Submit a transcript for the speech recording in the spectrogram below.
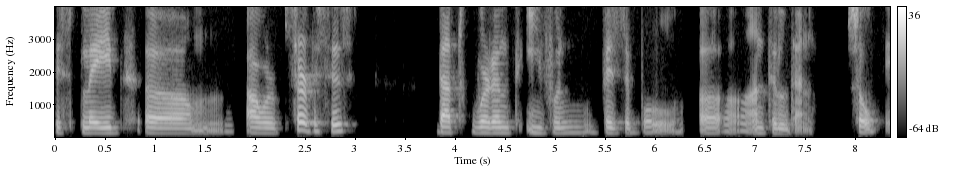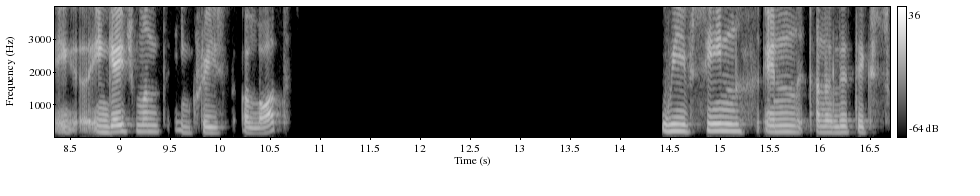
displayed um, our services that weren't even visible uh, until then. So engagement increased a lot. We've seen in analytics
